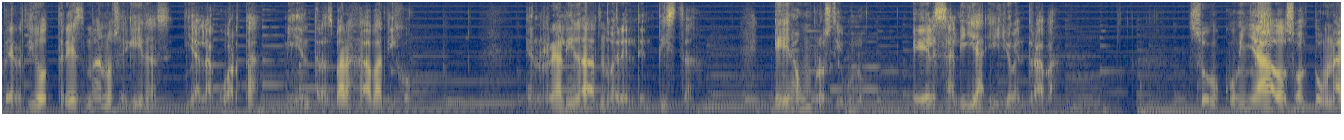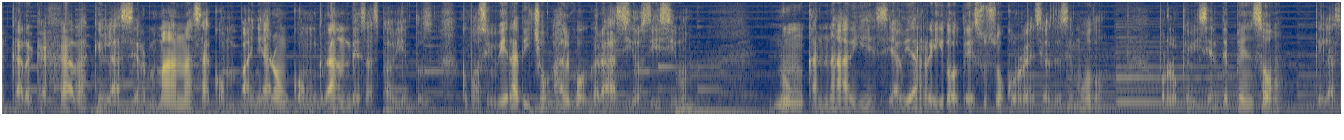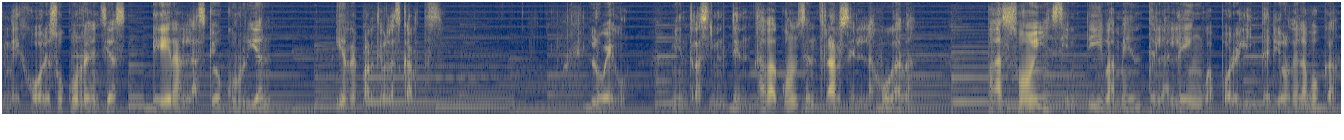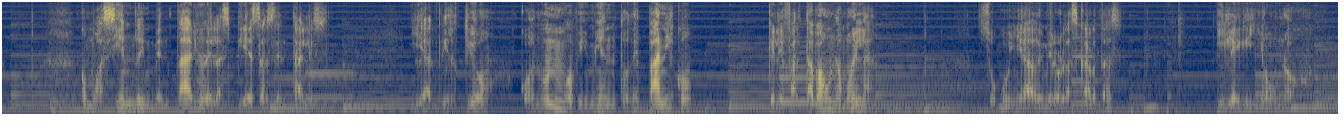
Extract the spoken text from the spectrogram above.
Perdió tres manos seguidas y a la cuarta, mientras barajaba, dijo, en realidad no era el dentista, era un prostíbulo él salía y yo entraba. Su cuñado soltó una carcajada que las hermanas acompañaron con grandes aspavientos, como si hubiera dicho algo graciosísimo. Nunca nadie se había reído de sus ocurrencias de ese modo, por lo que Vicente pensó que las mejores ocurrencias eran las que ocurrían y repartió las cartas. Luego, mientras intentaba concentrarse en la jugada, pasó instintivamente la lengua por el interior de la boca, como haciendo inventario de las piezas dentales, y advirtió con un movimiento de pánico que le faltaba una muela. Su cuñado miró las cartas y le guiñó un ojo.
